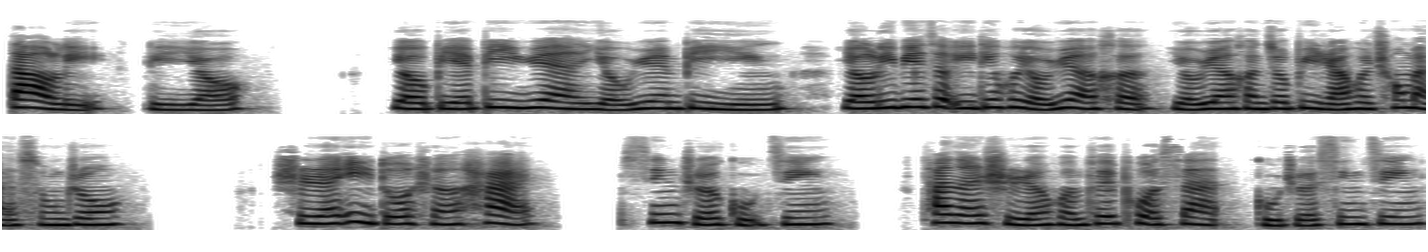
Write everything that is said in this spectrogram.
道理理由，有别必怨，有怨必迎。有离别就一定会有怨恨，有怨恨就必然会充满胸中，使人意多神害，心折骨筋。它能使人魂飞魄散，骨折心惊。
